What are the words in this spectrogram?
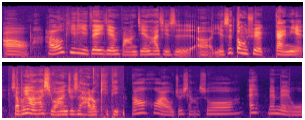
哦、h e l l o Kitty 这一间房间，它其实呃也是洞穴概念。小朋友他喜欢就是 Hello Kitty，然后后来我就想说，哎、妹妹，我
